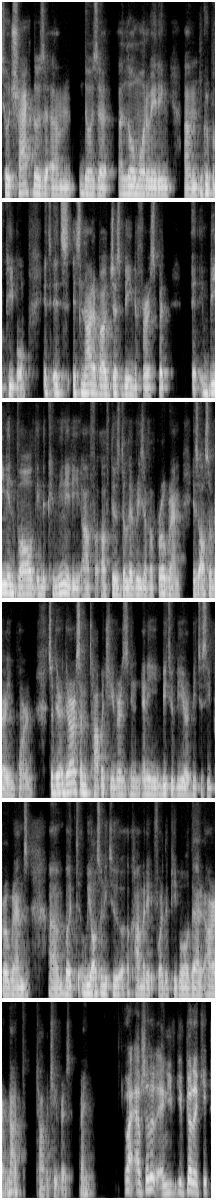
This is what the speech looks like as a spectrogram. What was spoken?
to attract those, um, those uh, low motivating um, group of people. It's, it's, it's not about just being the first, but uh, being involved in the community of, of those deliveries of a program is also very important. So there, there are some top achievers in any B2B or B2C programs, um, but we also need to accommodate for the people that are not top achievers, right? Right, absolutely, and you've you've got to keep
